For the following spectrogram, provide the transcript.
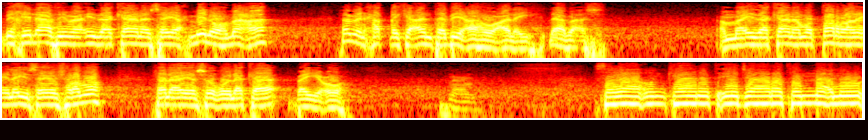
بخلاف ما إذا كان سيحمله معه فمن حقك أن تبيعه عليه. لا بأس. أما إذا كان مضطرا إليه سيشربه فلا يسوغ لك بيعه. نعم. سواء كانت إجارة معلو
